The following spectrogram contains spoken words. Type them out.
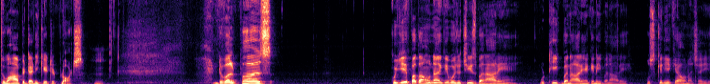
تو وہاں پہ ڈیڈیکیٹڈ پلاٹس ڈیولپرز کو یہ پتہ ہونا ہے کہ وہ جو چیز بنا رہے ہیں وہ ٹھیک بنا رہے ہیں کہ نہیں بنا رہے اس کے لیے کیا ہونا چاہیے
